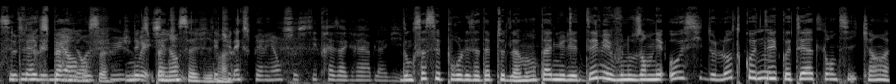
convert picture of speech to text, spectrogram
c'est une expérience, une expérience à vivre. C'est une expérience aussi très agréable à vivre. Donc ça, c'est pour les adeptes de la montagne l'été, mais vous nous emmenez aussi de l'autre côté, mm. côté Atlantique, hein,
